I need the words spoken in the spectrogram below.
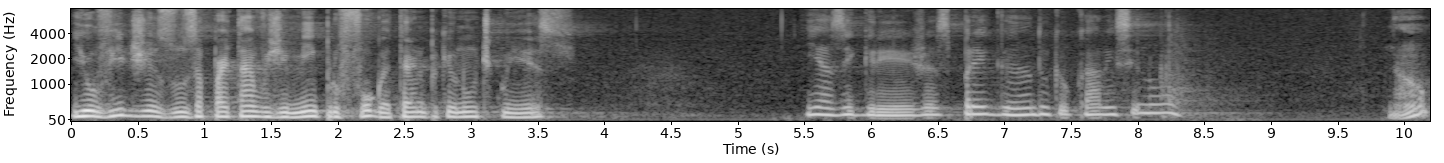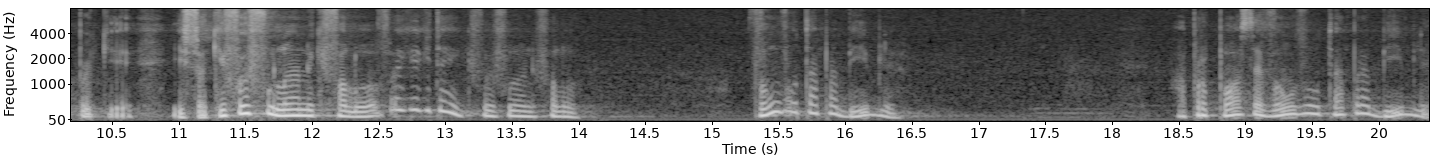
e ouvir de Jesus: Apartai-vos de mim para o fogo eterno, porque eu não te conheço. E as igrejas pregando o que o cara ensinou. Não, porque isso aqui foi Fulano que falou. O que, que tem que foi Fulano que falou? Vamos voltar para a Bíblia. A proposta é vamos voltar para a Bíblia.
